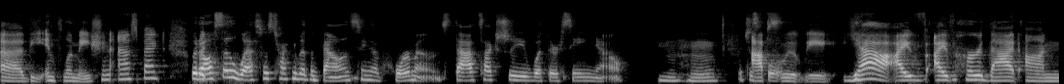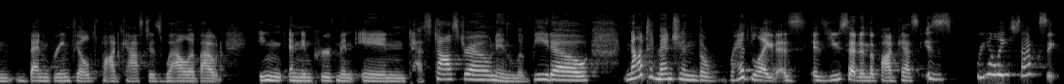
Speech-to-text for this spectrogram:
uh, the inflammation aspect. But, but also, Wes was talking about the balancing of hormones. That's actually what they're seeing now. Mm-hmm. Absolutely. Cool. Yeah, I've I've heard that on Ben Greenfield's podcast as well about in, an improvement in testosterone, in libido. Not to mention the red light, as as you said in the podcast, is really sexy.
